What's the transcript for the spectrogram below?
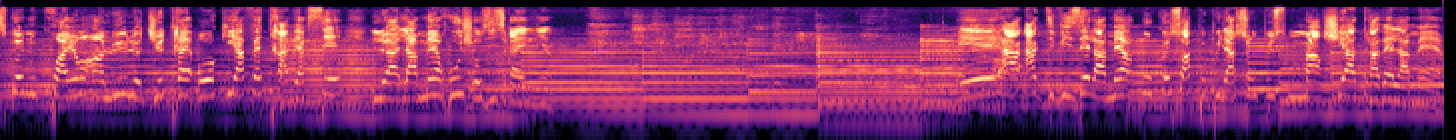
parce que nous croyons en lui, le Dieu très haut, qui a fait traverser la, mer rouge aux Israéliens. Et a, divisé la mer pour que sa population puisse marcher à travers la mer.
